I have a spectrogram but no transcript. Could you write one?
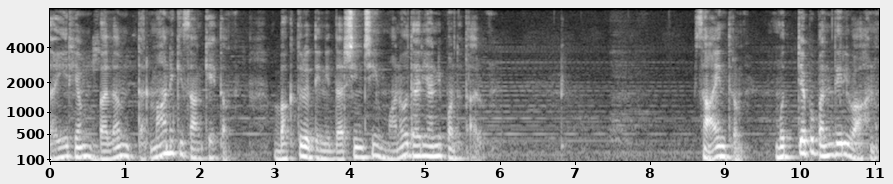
ధైర్యం బలం ధర్మానికి సంకేతం. భక్తులు దీన్ని దర్శించి మనోధైర్యాన్ని పొందుతారు. సాయంత్రం ముత్యపు పందిరి వాహనం.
